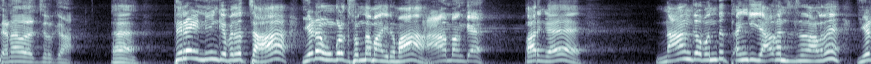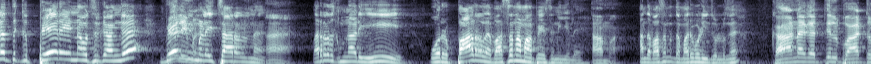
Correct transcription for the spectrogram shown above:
தின வச்சிருக்கோம். திரை நீங்க விதைச்சா இடம் உங்களுக்கு சொந்தமாயிருமா? ஆமாங்க. பாருங்க நாங்க வந்து தங்கி யாகம் செஞ்சதுனால தான் இடத்துக்கு பேரை என்ன வச்சிருக்காங்க? வேலிமலை சாரல்னு. வர்றதுக்கு முன்னாடி ஒரு பாடலை வசனமா பேசுனீங்களே. ஆமா. அந்த வசனத்தை மறுபடியும் சொல்லுங்க. கானகத்தில் பாட்டு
